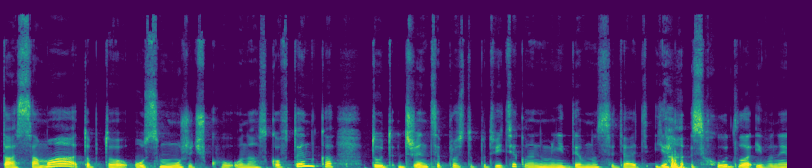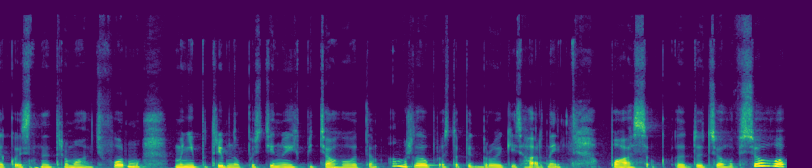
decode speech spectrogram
та сама, тобто у смужечку у нас ковтинка. Тут джинси просто подивіться, як вони на мені дивно сидять. Я схудла і вони якось не тримають форму. Мені потрібно постійно їх підтягувати, а можливо, просто підберу якийсь гарний пасок Е, до цього всього.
